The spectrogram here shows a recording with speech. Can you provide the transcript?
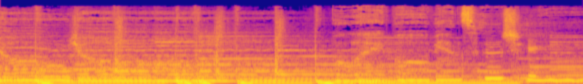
悠悠。唯不变此情。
